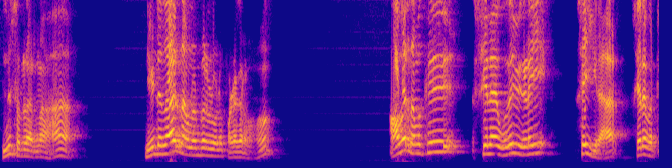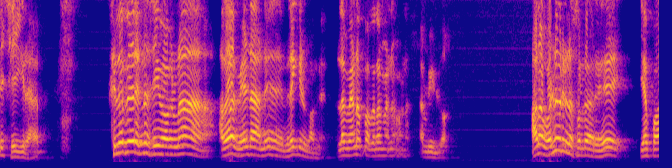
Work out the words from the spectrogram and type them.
என்ன சொல்கிறாருன்னா நீண்ட நாள் நாம் நண்பர்களோட பழகுறோம். அவர் நமக்கு சில உதவிகளை செய்கிறார் சிலவற்றை செய்கிறார். சில பேர் என்ன செய்வாங்கன்னா அதெல்லாம் வேண்டான்னு விலக்கிடுவாங்க. எல்லாம் வேணாப்பா அதெல்லாம் வேணாம் வேணாம் அப்படின்வாங்க ஆனால் வள்ளுவர் என்ன சொல்கிறாரு ஏப்பா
